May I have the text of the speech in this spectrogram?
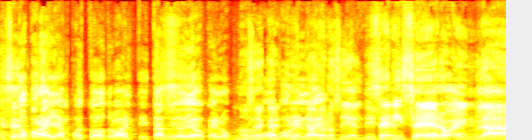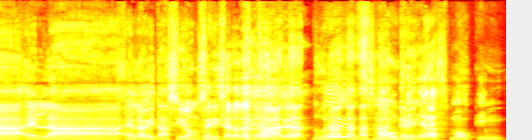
Ese- No, por ahí han puesto otros artistas. y Yo dije, ok, lo, No lo sé qué puedo poner artista, pero sí, él dice. Cenicero en la, en la, en la habitación. Cenicero de tú estos- ta- tú grabas tanta Smoking, sangre. era smoking.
